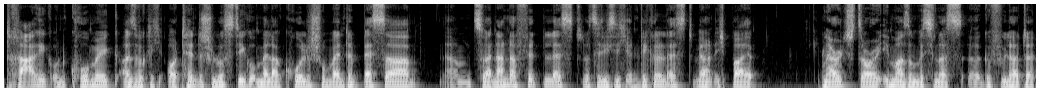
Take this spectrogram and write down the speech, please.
Tragik und Komik, also wirklich authentisch lustige und melancholische Momente besser ähm, zueinander finden lässt, tatsächlich sich entwickeln lässt, während ich bei Marriage Story immer so ein bisschen das äh, Gefühl hatte,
